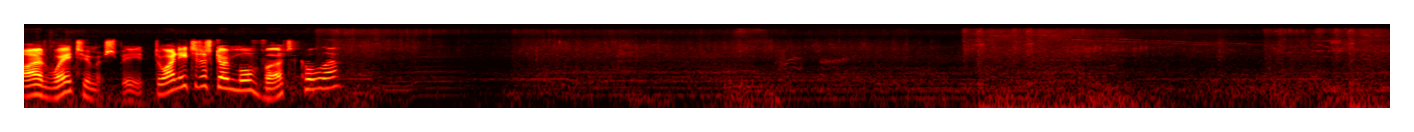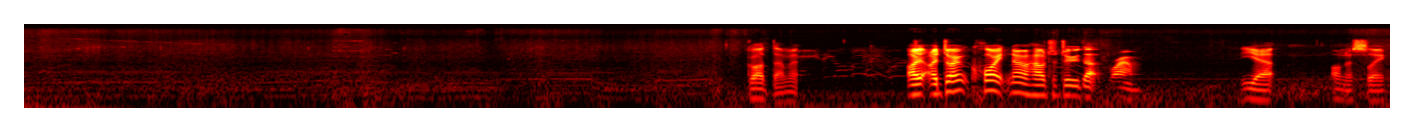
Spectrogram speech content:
I had way too much speed. Do I need to just go more vertical then? God damn it. I, I don't quite know how to do that ramp Yeah, honestly.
